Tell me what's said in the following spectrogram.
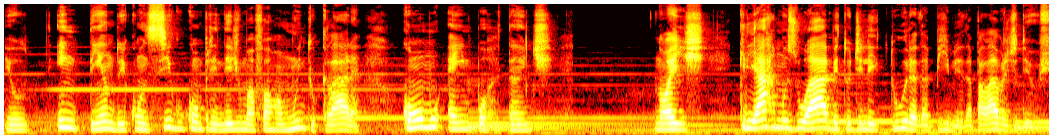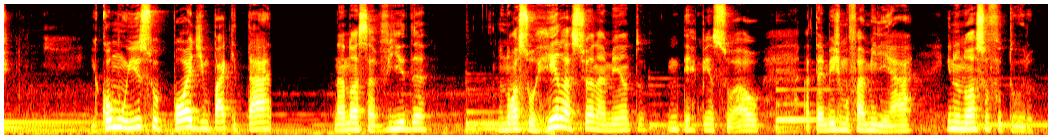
eu entendo e consigo compreender de uma forma muito clara como é importante nós criarmos o hábito de leitura da Bíblia, da palavra de Deus. E como isso pode impactar na nossa vida, no nosso relacionamento interpessoal, até mesmo familiar e no nosso futuro.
